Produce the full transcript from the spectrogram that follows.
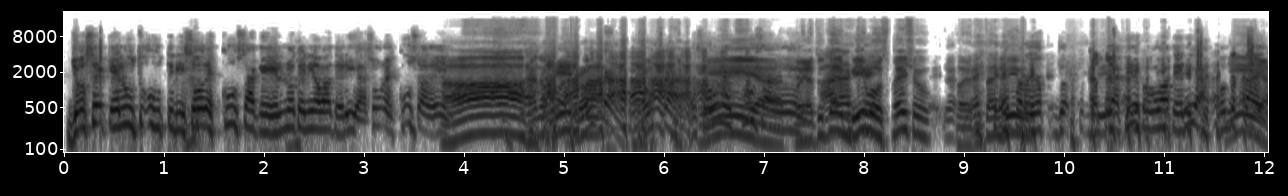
Yo sé que él utilizó de excusa que él no tenía batería. Eso es una excusa de él. Ah, ah no, ronca, ronca. Eso es una excusa de él. Pues ya tú estás en vivo, Special. Pues tú estás en vivo. Pero yo, yo, yo estoy aquí, tengo batería. ¿Dónde está él?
